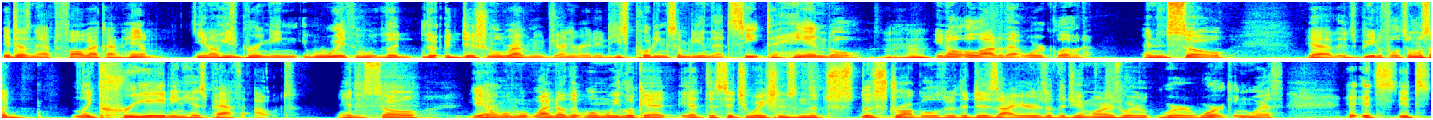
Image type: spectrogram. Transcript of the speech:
it doesn't have to fall back on him. You know, he's bringing with the the additional revenue generated. He's putting somebody in that seat to handle, mm-hmm. you know, a lot of that workload. And so, yeah, it's beautiful. It's almost like like creating his path out. And so, you know, when, I know that when we look at, at the situations and the, the struggles or the desires of the gym owners we're, we're working with, it's it's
